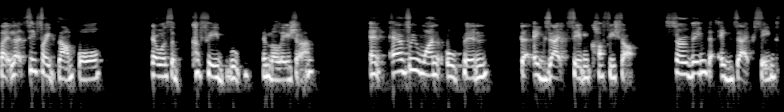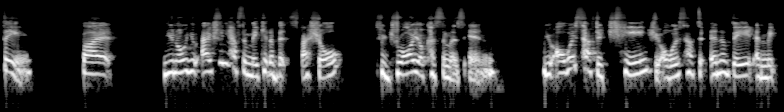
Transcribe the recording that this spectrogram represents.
like let's say for example there was a cafe boom in malaysia and everyone opened the exact same coffee shop serving the exact same thing. But you know you actually have to make it a bit special to draw your customers in you always have to change, you always have to innovate and make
